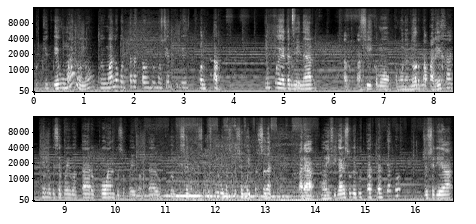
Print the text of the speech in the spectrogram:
porque es humano, ¿no? Es humano contar hasta donde uno siente que es contable. ¿Quién puede determinar, así como, como una norma pareja, qué es lo que se puede contar, o cuándo se puede contar, o qué condiciones? Es una situación muy personal. Para modificar eso que tú estás planteando, yo sería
